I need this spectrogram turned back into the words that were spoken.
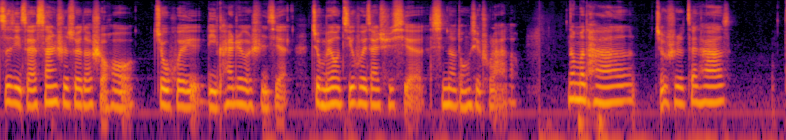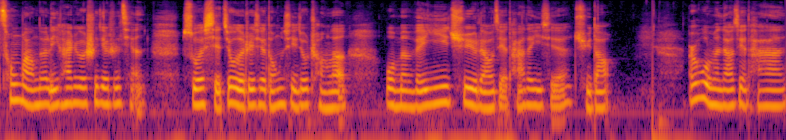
自己在三十岁的时候就会离开这个世界，就没有机会再去写新的东西出来了。那么他就是在他匆忙的离开这个世界之前所写就的这些东西，就成了我们唯一去了解他的一些渠道。而我们了解他，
